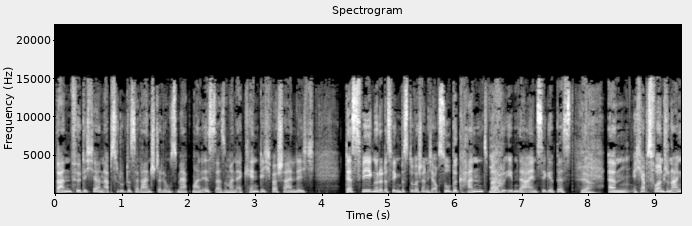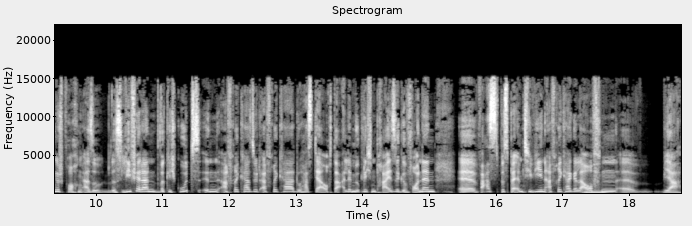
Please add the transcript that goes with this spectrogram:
dann für dich ja ein absolutes Alleinstellungsmerkmal ist. Also man erkennt dich wahrscheinlich deswegen oder deswegen bist du wahrscheinlich auch so bekannt, weil Ja. du eben der Einzige bist. Ja. Ähm, ich habe es vorhin schon angesprochen. Also das lief ja dann wirklich gut in Afrika, Südafrika. Du hast ja auch da alle möglichen Preise gewonnen. Äh, warst bis bei MTV in Afrika gelaufen. Mhm. Äh, ja,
